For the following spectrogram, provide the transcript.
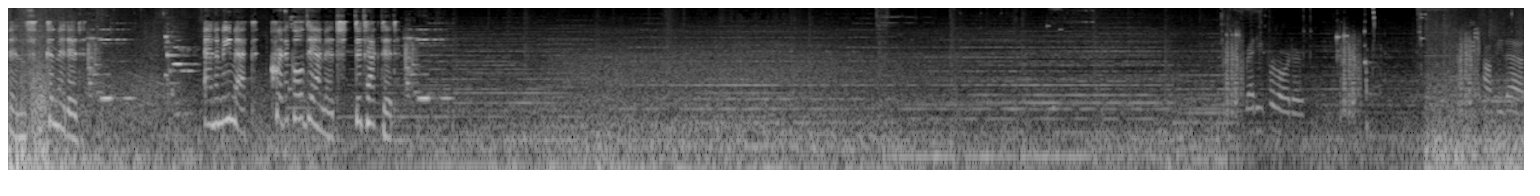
Weapons committed. Enemy mech. Critical damage detected. Ready for orders. Copy that.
